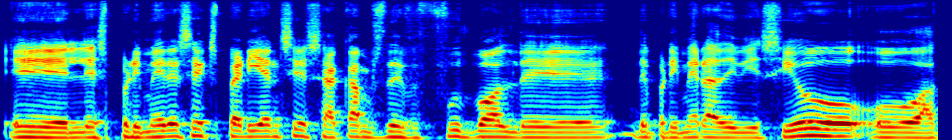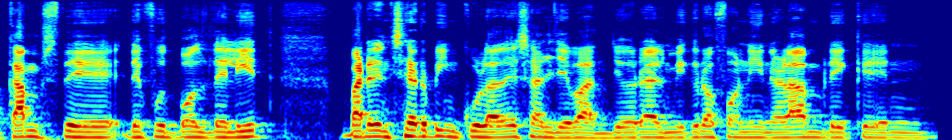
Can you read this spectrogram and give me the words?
eh, les primeres experiències a camps de futbol de, de primera divisió o a camps de, de futbol d'elit varen ser vinculades al Llevant. Jo era el micròfon inalàmbric en,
